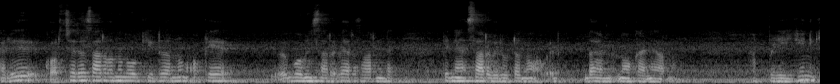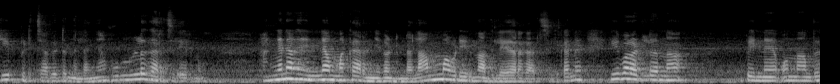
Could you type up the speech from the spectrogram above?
അതിൽ കുറച്ച് നേരം സാർ വന്ന് നോക്കിയിട്ട് പറഞ്ഞു ഓക്കെ ഗോവിന്ദ് സാറ് വേറെ സാറിന്റെ പിന്നെ സാറ് ഇതാണ് നോക്കാനേ പറഞ്ഞു. അപ്പോഴേക്കും എനിക്ക് പിടിച്ചാൽ കിട്ടുന്നില്ല. ഞാൻ ഫുള്ള് കരച്ചിലായിരുന്നു. അങ്ങനെയാണ് എന്നെ അമ്മ കരഞ്ഞ് കണ്ടിട്ടുണ്ടല്ലോ അമ്മ അവിടെ ഇരുന്ന് അതിലേറെ കരച്ചിൽ കാരണം ഈ വാർഡിൽ പറഞ്ഞാൽ പിന്നെ ഒന്നാമത്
